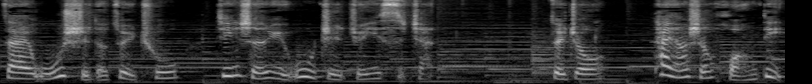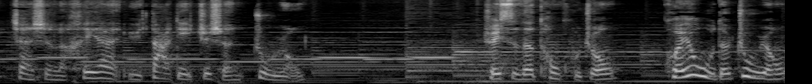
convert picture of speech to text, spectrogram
在无始的最初，精神与物质决一死战，最终太阳神皇帝战胜了黑暗与大地之神祝融。垂死的痛苦中，魁梧的祝融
